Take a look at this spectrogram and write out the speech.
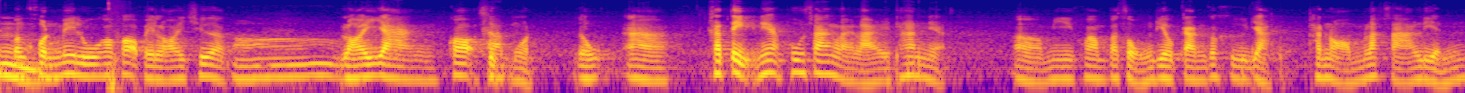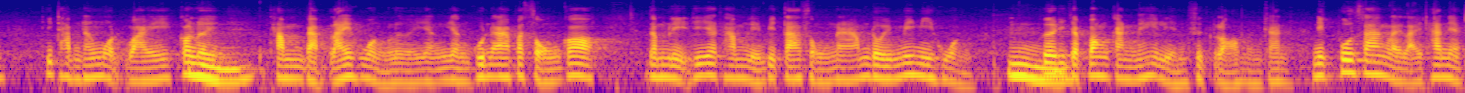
อืมบางคนไม่รู้เขาก็เอาไปร้อยเชือกอ๋อร้อยยางก็สึครักบหมดหลวงอ่า คติเนี่ยผู้สร้างหลาย ๆ ท่านเนี่ยเอ่อมีความประสงค์เดียวกันก็คืออยากถนอมรักษาเหรียญที่ทำทั้งหมดไว้ก็เลยอืมทำแบบไร้ห่วงเลย อย่างอย่างคุณอาประสงค์ก็ดำริที่จะทำเหรียญปิดตาส่งน้ำโดยไม่มีห่วงมเพื่อที่จะป้องกันไม่ให้เหรียญสึกหรอเหมือนกัน นี่ผู้สร้างหลาย ๆ ท่านเนี่ย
